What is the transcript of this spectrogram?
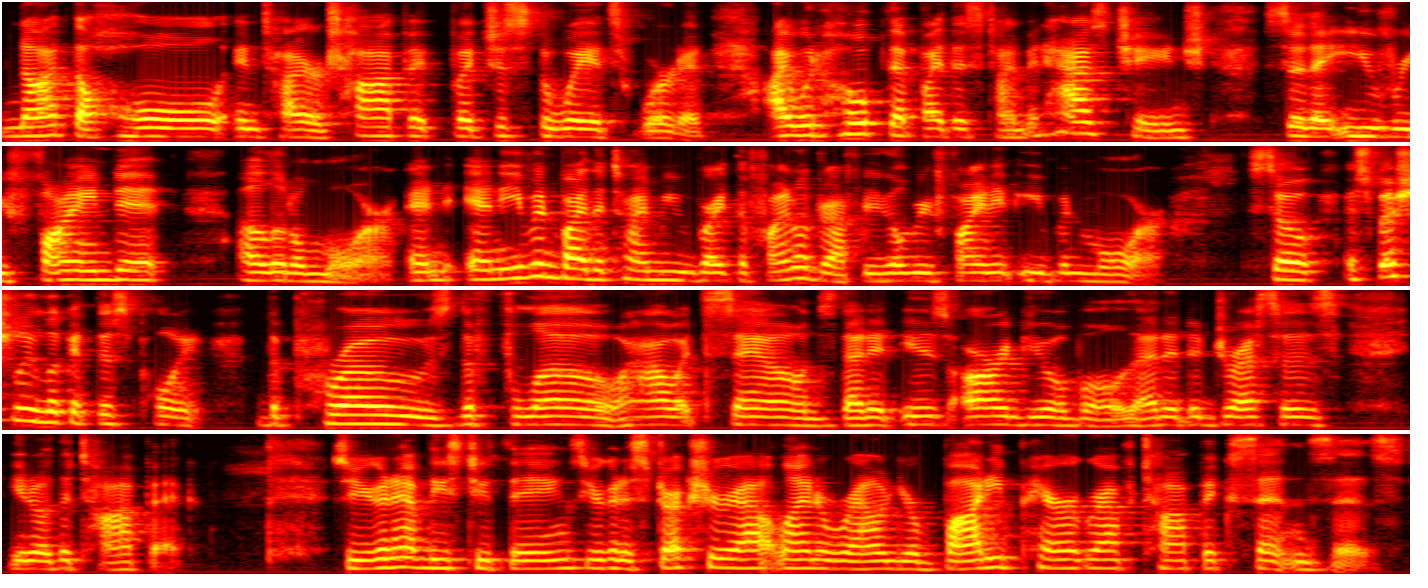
not the whole entire topic, but just the way it's worded. I would hope that by this time it has changed so that you've refined it a little more. And and even by the time you write the final draft, you'll refine it even more. So, especially look at this point the prose, the flow, how it sounds, that it is arguable, that it addresses, you know, the topic. So, you're going to have these two things. You're going to structure your outline around your body paragraph topic sentences.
